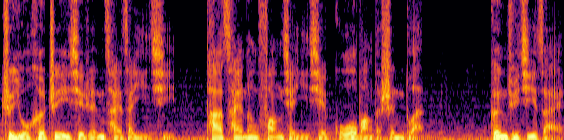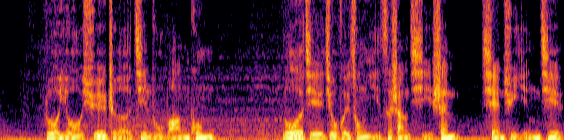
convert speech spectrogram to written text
只有和这些人才在一起，他才能放下一些国王的身段。根据记载，若有学者进入王宫，罗杰就会从椅子上起身前去迎接，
